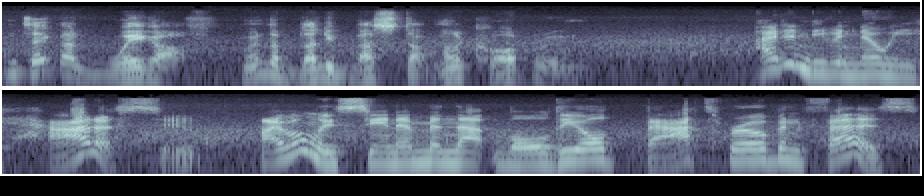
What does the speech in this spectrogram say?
and take that wig off. We're in the bloody bus stop, not a courtroom. I didn't even know he had a suit. I've only seen him in that moldy old bathrobe and fez.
